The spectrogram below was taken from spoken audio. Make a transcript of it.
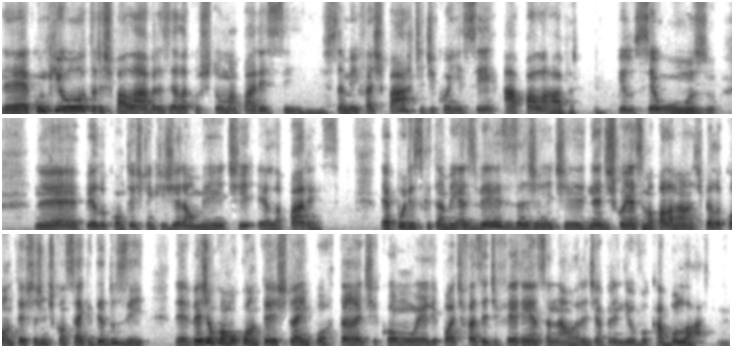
né? com que outras palavras ela costuma aparecer. Isso também faz parte de conhecer a palavra, pelo seu uso, né? pelo contexto em que geralmente ela aparece. É por isso que também, às vezes, a gente né, desconhece uma palavra, mas pelo contexto a gente consegue deduzir. Né? Vejam como o contexto é importante, como ele pode fazer diferença na hora de aprender o vocabulário. Né?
